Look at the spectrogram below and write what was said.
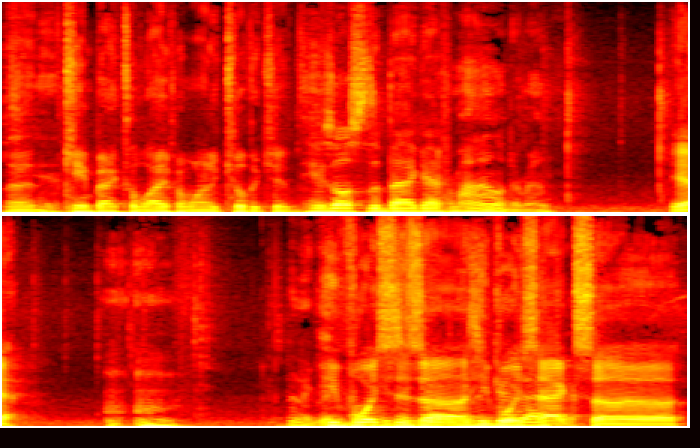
that came back to life and wanted to kill the kids. He was also the bad guy from Highlander, man. yeah, He's been a good he voices. good- uh He voice actor. acts. uh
